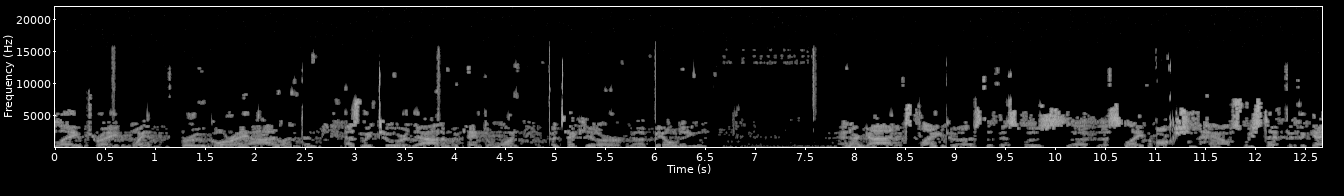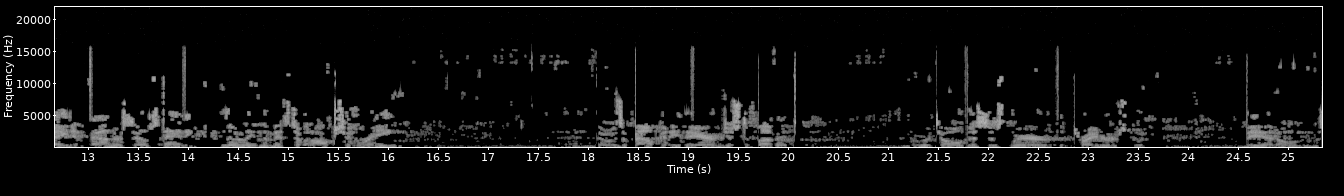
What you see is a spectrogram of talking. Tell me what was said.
slave trade went through Gorée Island. And as we toured the island, we came to one particular uh, building and our guide explained to us that this was uh, the slave auction house. We stepped through the gate and found ourselves standing literally in the midst of an auction ring. There was a balcony there just above it. We were told this is where the traders would bid on the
